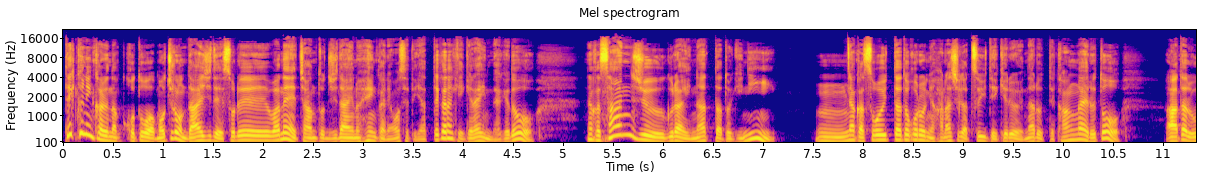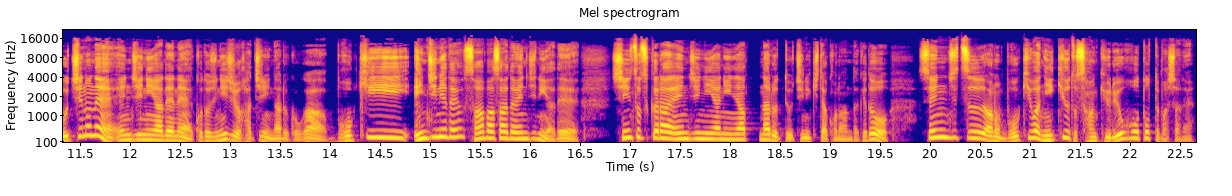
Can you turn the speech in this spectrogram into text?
テクニカルなことはもちろん大事で、それはね、ちゃんと時代の変化に合わせてやっていかなきゃいけないんだけど、なんか30ぐらいになった時に、うん、なんかそういったところに話がついていけるようになるって考えると、あ、ただうちのね、エンジニアでね、今年28になる子が、簿記、エンジニアだよ？サーバーサイドエンジニアで、新卒からエンジニアになるってうちに来た子なんだけど、先日、あの、簿記は2級と3級両方取ってましたね。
